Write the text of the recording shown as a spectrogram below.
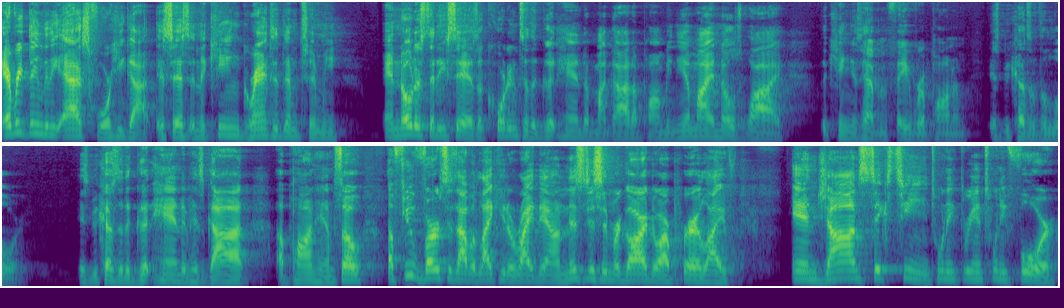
everything that he asked for, he got. It says, And the king granted them to me. And notice that he says, According to the good hand of my God upon me. Nehemiah knows why the king is having favor upon him. It's because of the Lord. It's because of the good hand of his God upon him. So, a few verses I would like you to write down. This is just in regard to our prayer life. In John 16, 23 and 24,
